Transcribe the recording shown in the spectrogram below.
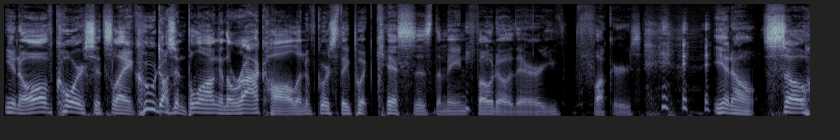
you know, of course it's like who doesn't belong in the rock hall and of course they put Kiss as the main photo there, you fuckers. you know, so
